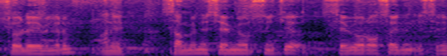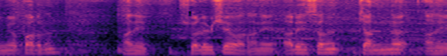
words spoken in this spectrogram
söyleyebilirim. Hani sen beni sevmiyorsun ki seviyor olsaydın istediğimi yapardın. Hani şöyle bir şey var. Hani her insanın kendine hani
